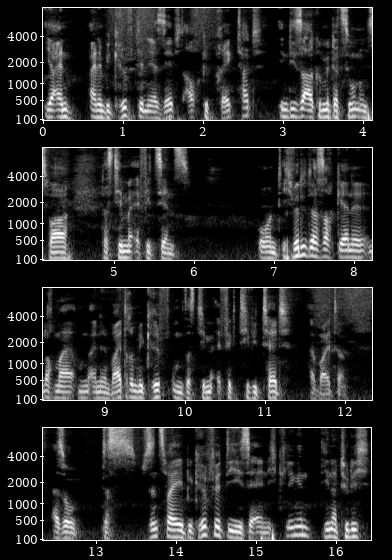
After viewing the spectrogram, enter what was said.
ja ein, einen Begriff, den er selbst auch geprägt hat in dieser Argumentation, und zwar das Thema Effizienz. Und ich würde das auch gerne nochmal um einen weiteren Begriff, um das Thema Effektivität erweitern. Also das sind zwei Begriffe, die sehr ähnlich klingen, die natürlich,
